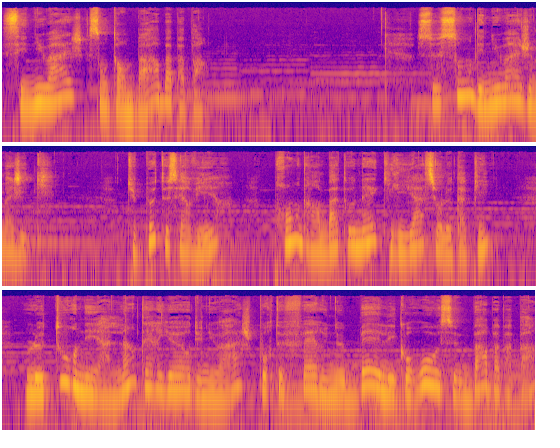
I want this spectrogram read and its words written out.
ces nuages sont en barbe à papa. Ce sont des nuages magiques. Tu peux te servir, prendre un bâtonnet qu'il y a sur le tapis, le tourner à l'intérieur du nuage pour te faire une belle et grosse barbe à papa,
